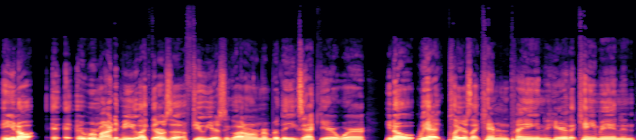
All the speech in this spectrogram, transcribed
and you know, it, it reminded me like there was a, a few years ago. I don't remember the exact year where you know we had players like Cameron Payne here that came in and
